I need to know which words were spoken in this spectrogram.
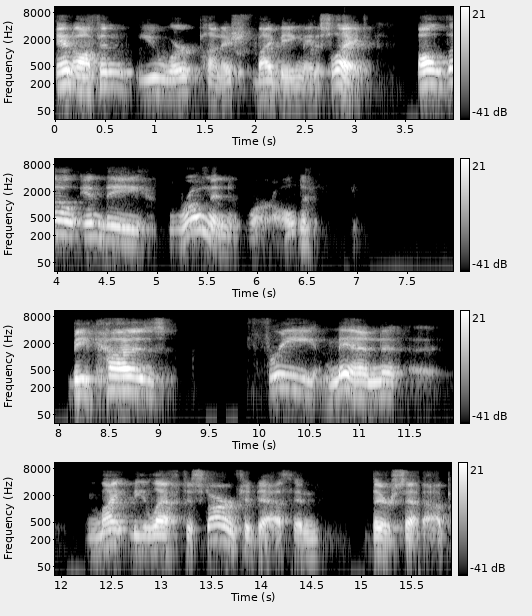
and often you were punished by being made a slave. Although in the Roman world, because free men might be left to starve to death in their setup,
